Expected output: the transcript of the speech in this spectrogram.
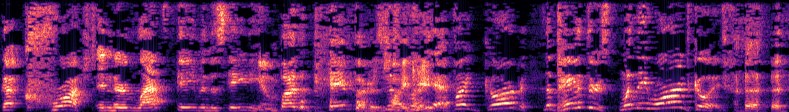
got crushed in their last game in the stadium. By the Panthers, Just, Mikey. yeah, by garbage. The Panthers, when they weren't good.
